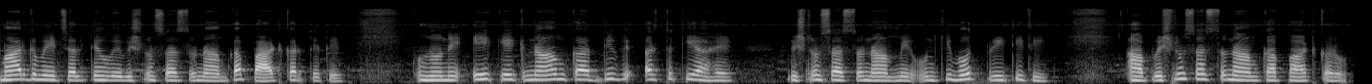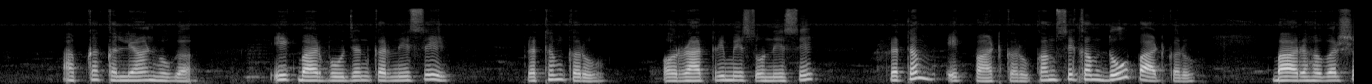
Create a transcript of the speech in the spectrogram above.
मार्ग में चलते हुए विष्णु सहस्र नाम का पाठ करते थे। उन्होंने एक एक नाम का दिव्य अर्थ किया है। विष्णु सहस्र नाम में उनकी बहुत प्रीति थी। आप विष्णु सहस्र नाम का पाठ करो, आपका कल्याण होगा। एक बार भोजन करने से प्रथम करो और रात्रि में सोने से प्रथम एक पाठ करो। कम से कम दो पाठ करो। बारह वर्ष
